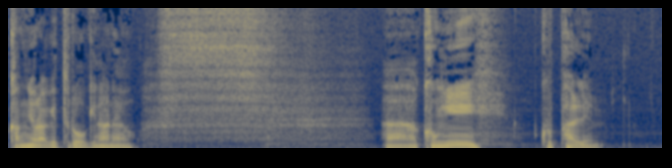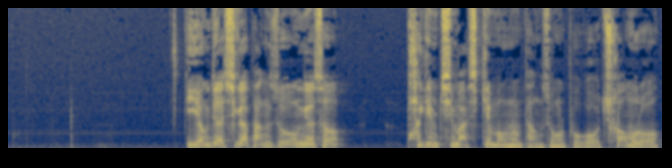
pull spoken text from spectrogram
강렬하게 들어오긴 하네요. 아, 0298님. 이영자 씨가 방송에서 파김치 맛있게 먹는 방송을 보고 처음으로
